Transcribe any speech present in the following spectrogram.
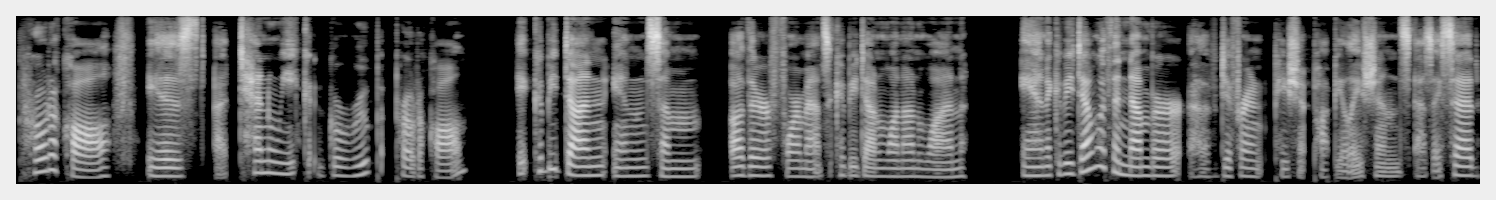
protocol is a 10 week group protocol. It could be done in some other formats. It could be done one on one. And it can be done with a number of different patient populations. As I said,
